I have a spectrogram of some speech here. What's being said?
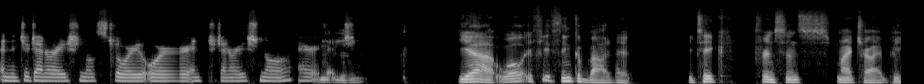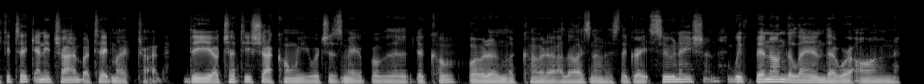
an intergenerational story or intergenerational heritage? Mm-hmm. Yeah, well, if you think about it, you take for instance, my tribe. You could take any tribe, but take my tribe. The Oceti Sakowin, which is made up of the Dakota and Lakota, otherwise known as the Great Sioux Nation. We've been on the land that we're on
